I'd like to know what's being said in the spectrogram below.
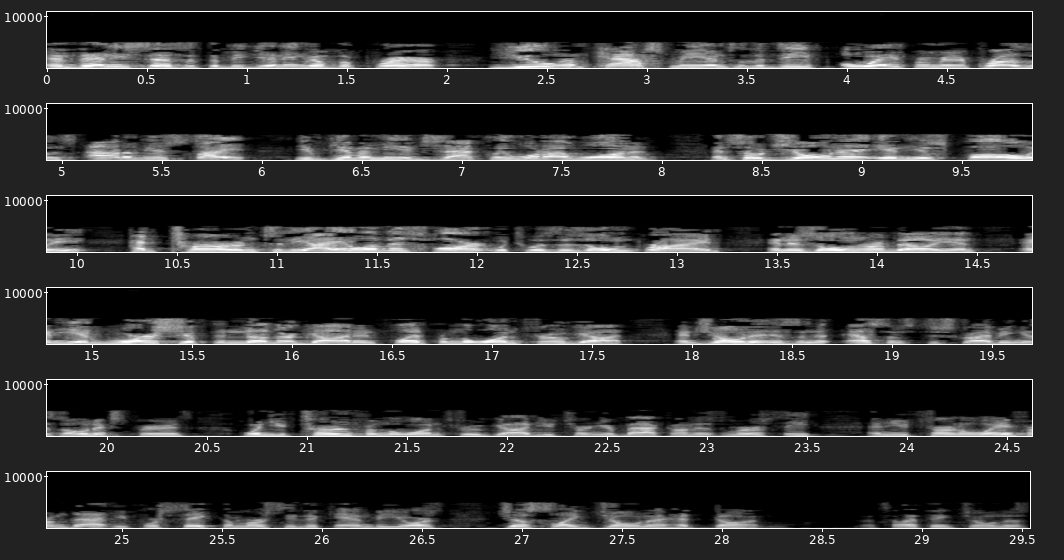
And then he says at the beginning of the prayer, You have cast me into the deep, away from your presence, out of your sight. You've given me exactly what I wanted. And so Jonah, in his folly, had turned to the idol of his heart, which was his own pride and his own rebellion, and he had worshipped another God and fled from the one true God. And Jonah is in essence describing his own experience. When you turn from the one true God, you turn your back on his mercy, and you turn away from that. You forsake the mercy that can be yours, just like Jonah had done. That's how I think Jonah's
